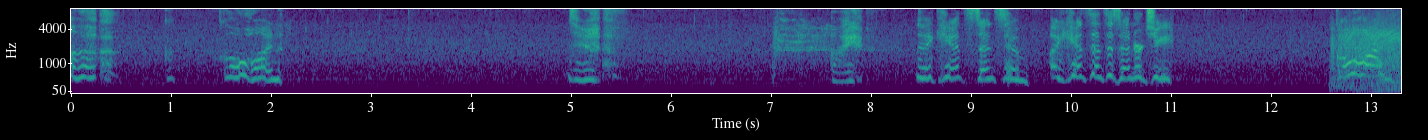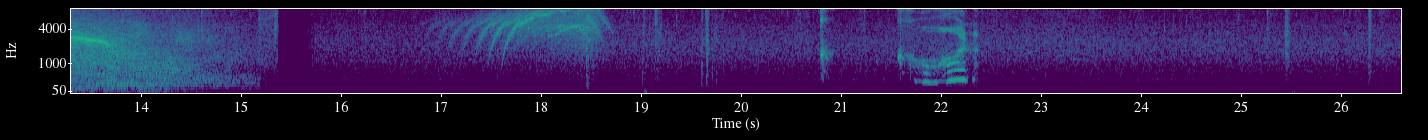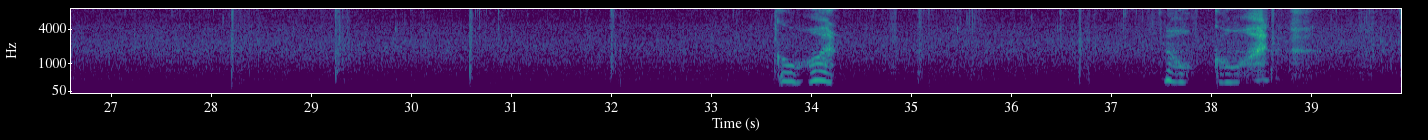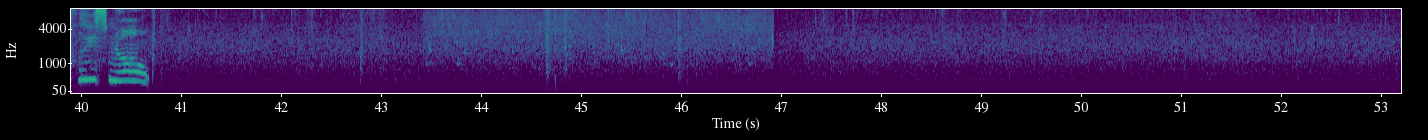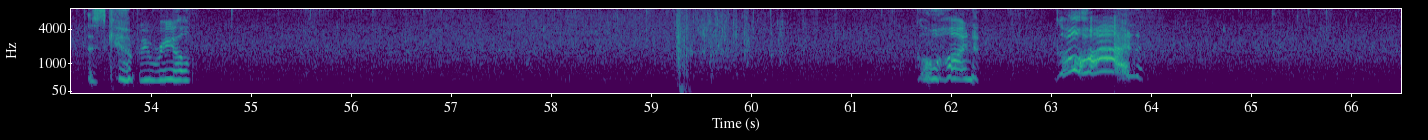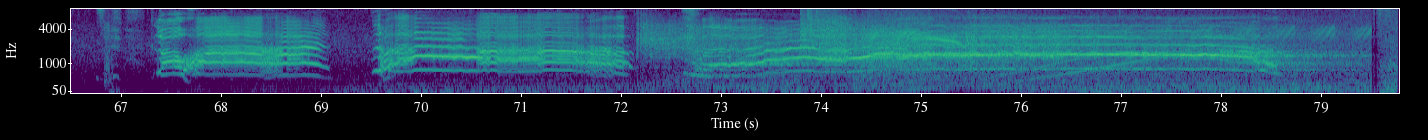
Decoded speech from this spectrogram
Uh, Gohan. I. I can't sense him. I can't sense his energy. Gohan! G- Gohan? Gohan. No, Gohan. Please, no.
